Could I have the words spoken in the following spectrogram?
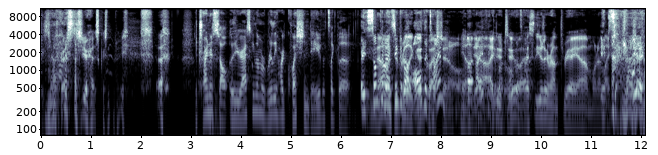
Jesus Christ, you're asking me. You're trying to solve. You're asking them a really hard question, Dave. That's like the. It's something No, I it's a think really about all good the question. time, though. Yeah. Uh, yeah, I, think do about it all too. the It's usually around 3 a.m. when I'm like, Yeah,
